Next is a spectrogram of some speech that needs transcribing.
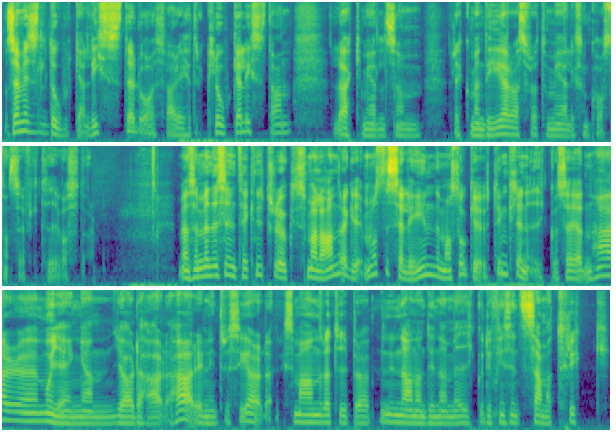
Och sen finns det lite olika listor då. I Sverige heter det Kloka listan. Läkemedel som rekommenderas för att de är liksom kostnadseffektiva och sådär. Men som medicinteknisk produkt som alla andra grejer, man måste sälja in det, man måste åka ut till en klinik och säga den här eh, mojängen gör det här, det här, är ni intresserade? Liksom andra typer av, en annan dynamik och det finns inte samma tryck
